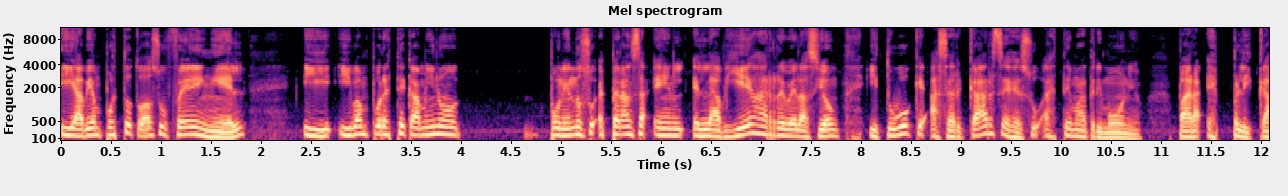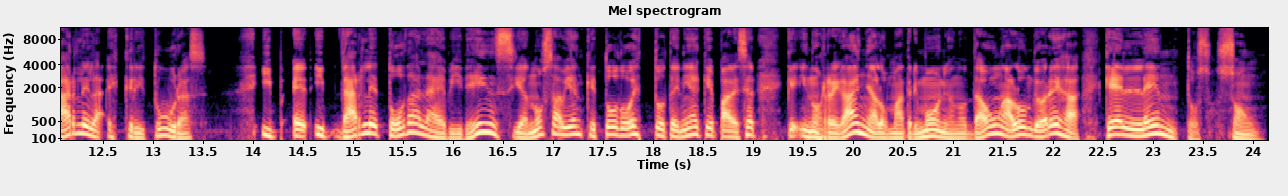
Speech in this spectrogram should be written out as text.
y habían puesto toda su fe en él y iban por este camino poniendo su esperanza en, la vieja revelación y tuvo que acercarse Jesús a este matrimonio para explicarle las escrituras y, eh, y, darle toda la evidencia. No sabían que todo esto tenía que padecer que, y nos regaña a los matrimonios, nos da un alón de oreja. Qué lentos son.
